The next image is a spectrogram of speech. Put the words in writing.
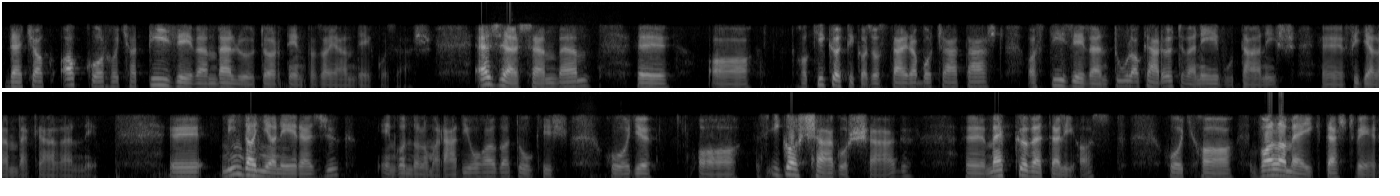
de csak akkor, hogyha tíz éven belül történt az ajándékozás. Ezzel szemben, a, ha kikötik az osztályra bocsátást, az tíz éven túl, akár 50 év után is figyelembe kell venni. Mindannyian érezzük, én gondolom a rádióhallgatók is, hogy az igazságosság megköveteli azt, hogyha valamelyik testvér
